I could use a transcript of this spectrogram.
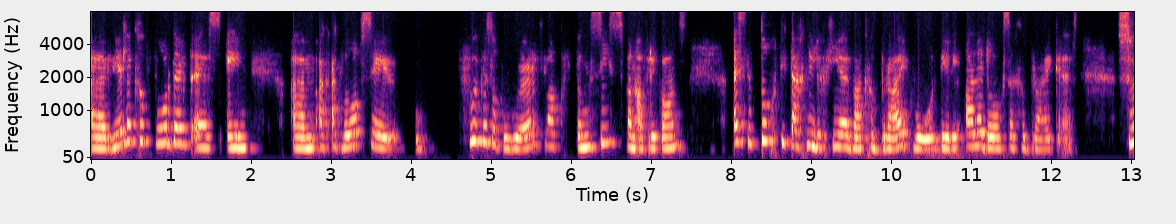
uh redelik gevorderd is en um ek ek wil op sê fokus op hoër vlak funksies van Afrikaans is dit tog die tegnologie wat gebruik word deur die alledaagse gebruikers. So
